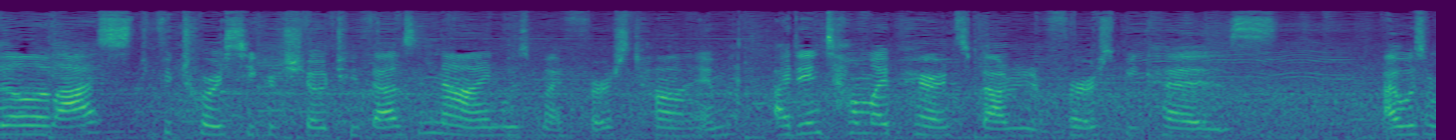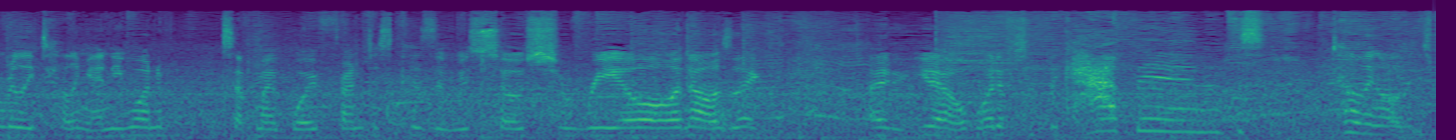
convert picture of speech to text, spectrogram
The last Victoria's Secret show, 2009, was my first time. I didn't tell my parents about it at first because I wasn't really telling anyone except my boyfriend just because it was so surreal. And I was like, I, you know, what if something happens? Telling all these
